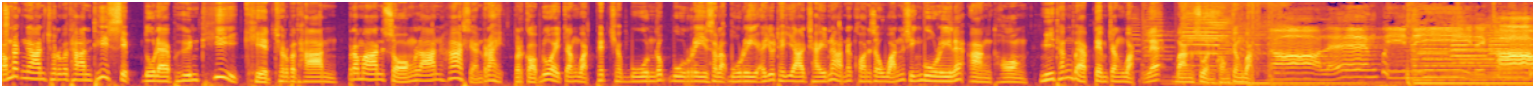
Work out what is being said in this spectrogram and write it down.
สำนักงานชลประทานที่ 10 ดูแลพื้นที่เขตชลประทานประมาณ2ล้าน5แสนไร่ ประกอบด้วยจังหวัดเพชรบูรณ์ลบบุรี สระบุรี อยุธยา ชัยนาท นครสวรรค์ สิงห์บุรี และอ่างทอง มีทั้งแบบเต็มจังหวัดและบางส่วนของจังหวัดหน้าแรงปีนี้ได้ข่าว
